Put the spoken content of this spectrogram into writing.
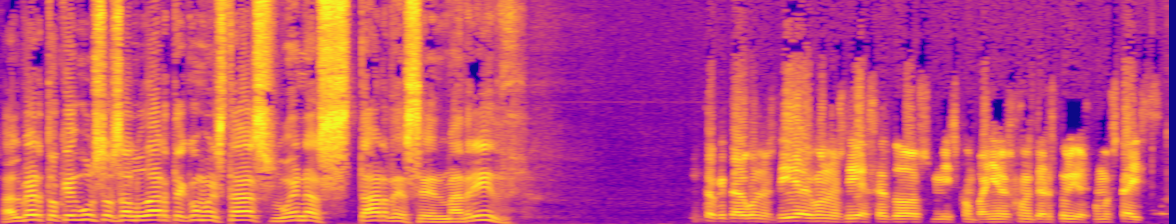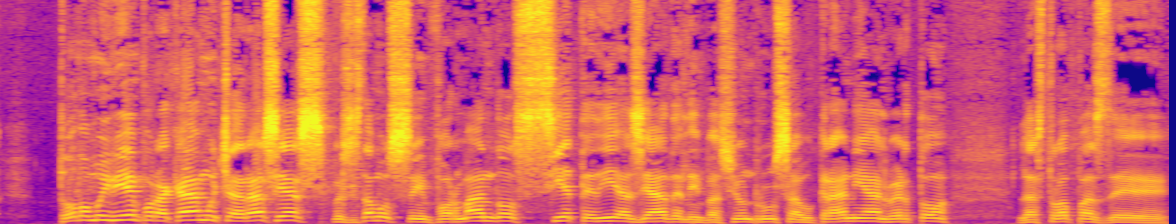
Alberto, qué gusto saludarte. ¿Cómo estás? Buenas tardes en Madrid. ¿Qué tal? Buenos días, buenos días a todos mis compañeros contertulios, ¿cómo estáis? Todo muy bien por acá, muchas gracias. Pues estamos informando siete días ya de la invasión rusa a Ucrania. Alberto, las tropas de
